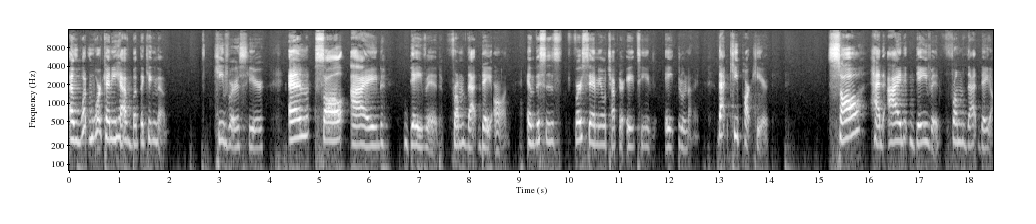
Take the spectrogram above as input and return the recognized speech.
And what more can he have but the kingdom? Key verse here. And Saul eyed David from that day on. And this is 1 Samuel chapter 18, 8 through 9. That key part here Saul had eyed David from that day on.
